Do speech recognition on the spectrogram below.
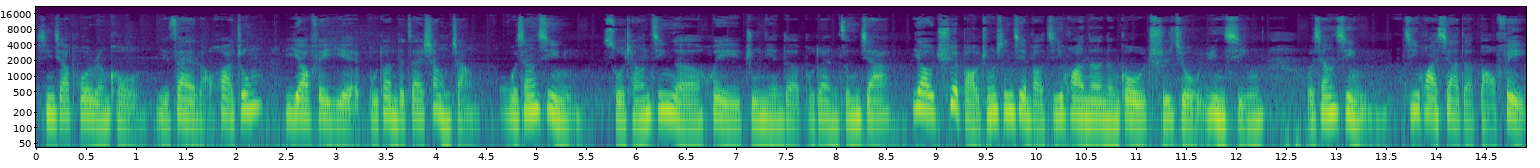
新加坡人口也在老化中，医药费也不断的在上涨。我相信所偿金额会逐年的不断增加。要确保终身健保计划呢能够持久运行，我相信计划下的保费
